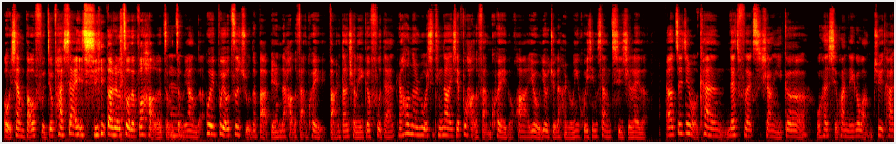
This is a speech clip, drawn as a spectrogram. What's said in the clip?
偶像包袱，就怕下一期 到时候做的不好了，怎么怎么样的，会不由自主的把别人的好的反馈反而当成了一个负担。然后呢，如果是听到一些不好的反馈的话，又又觉得很容易灰心丧气之类的。然后最近我看 Netflix 上一个我很喜欢的一个网剧，它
